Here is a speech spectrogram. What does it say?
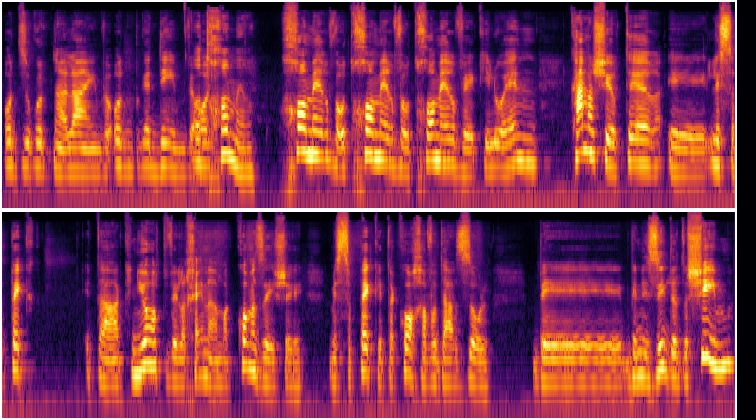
עוד זוגות נעליים ועוד בגדים ועוד... עוד חומר. חומר ועוד חומר ועוד חומר, וכאילו אין... כמה שיותר אה, לספק את הקניות, ולכן המקום הזה שמספק את הכוח עבודה הזול בנזיד עדשים,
